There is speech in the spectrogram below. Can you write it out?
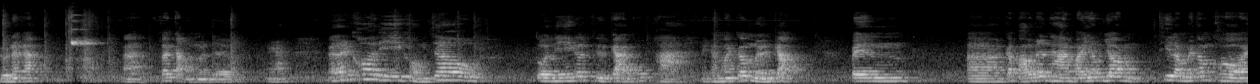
ดูนะครับอ่าก็กลับมาเหมือนเดิมนะครับดังนั้นข้อดีของเจ้า ตัวนี้ก็คือการพกพานะครับมันก็เหมือนกับเป็นกระเป๋าเดินทางไปย่อมๆที่เราไม่ต้องคอย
